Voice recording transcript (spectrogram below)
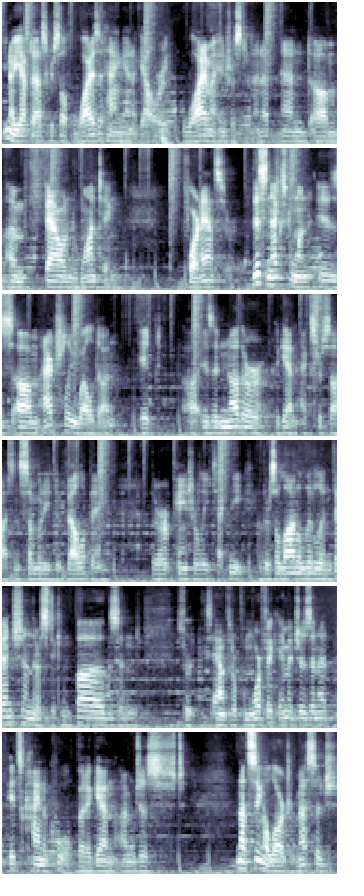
You know, you have to ask yourself, why is it hanging in a gallery? Why am I interested in it? And um, I'm found wanting for an answer. This next one is um, actually well done. It uh, is another, again, exercise in somebody developing their painterly technique. There's a lot of little invention, there's sticking bugs and sort of these anthropomorphic images in it. It's kind of cool, but again, I'm just not seeing a larger message.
